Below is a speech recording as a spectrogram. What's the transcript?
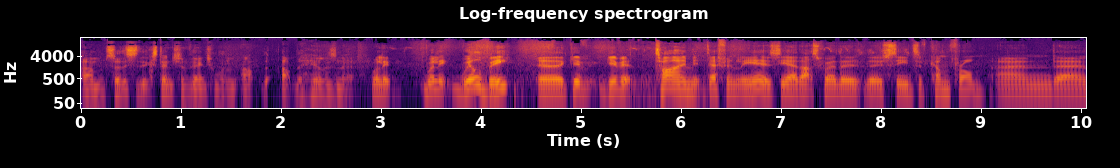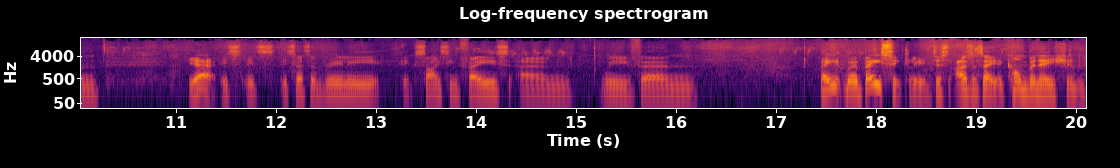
Um, so this is the extension of the ancient woodland up the, up the hill, isn't it? Well, it well it will be. Uh, give give it time. It definitely is. Yeah, that's where the those seeds have come from, and um, yeah, it's it's it's at a really exciting phase. Um, we've um, ba- we're basically just as I say, a combination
